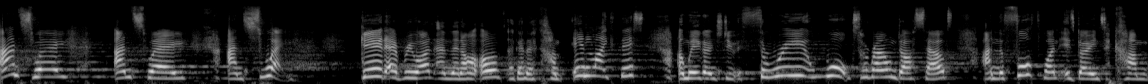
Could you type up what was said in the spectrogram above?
and sway and sway and sway. Good, everyone. And then our arms are going to come in like this. And we're going to do three walks around ourselves. And the fourth one is going to come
